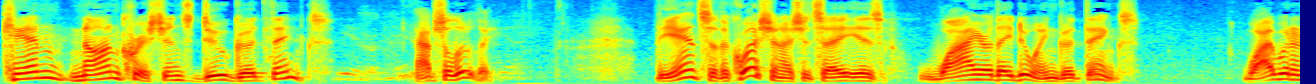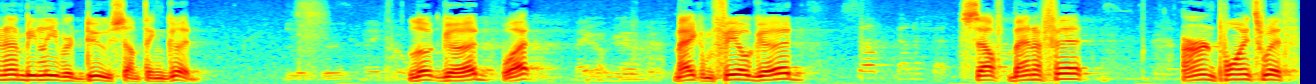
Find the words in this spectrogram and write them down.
can non Christians do good things? Absolutely. The answer, the question I should say, is why are they doing good things? Why would an unbeliever do something good? Look good. What? Make them feel good. Self benefit. Self benefit. Earn points with,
